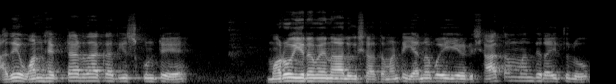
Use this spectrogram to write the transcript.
అదే వన్ హెక్టార్ దాకా తీసుకుంటే మరో ఇరవై నాలుగు శాతం అంటే ఎనభై ఏడు శాతం మంది రైతులు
